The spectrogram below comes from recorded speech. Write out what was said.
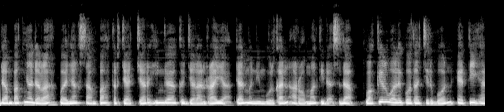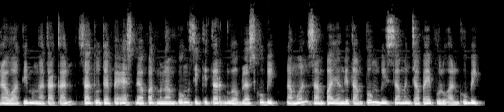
Dampaknya adalah banyak sampah tercecer hingga ke jalan raya dan menimbulkan aroma tidak sedap. Wakil Wali Kota Cirebon, Eti Herawati mengatakan, satu TPS dapat menampung sekitar 12 kubik, namun sampah yang ditampung bisa mencapai puluhan kubik.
